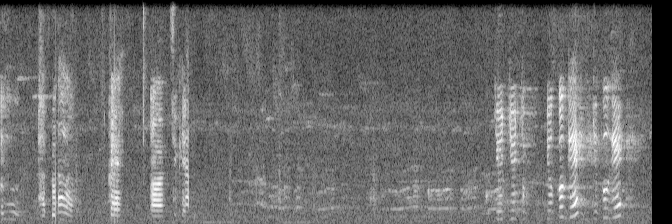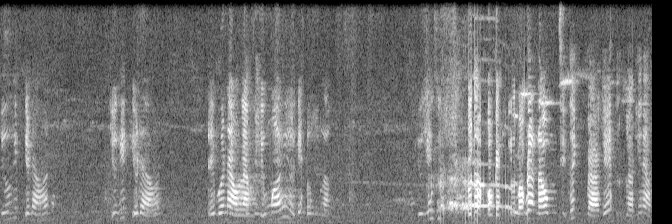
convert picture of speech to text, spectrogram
tư thế thật đúng là ok Ờ, chị nghĩ chưa chưa chưa, có ghét chưa có ghét chưa ghét kiểu nào hết chưa ghét kiểu nào hết để bữa nào làm kiểu mới rồi ghét luôn lần. Chưa ghét bữa nào ok mẫu đàn ông chị thích và ghét là thế nào?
